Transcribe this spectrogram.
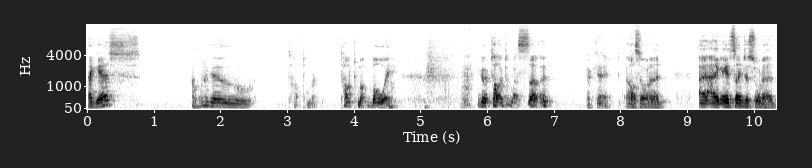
I guess I want to go talk to my talk to my boy. go talk to my son. Okay. I also want to. I, I guess I just want to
